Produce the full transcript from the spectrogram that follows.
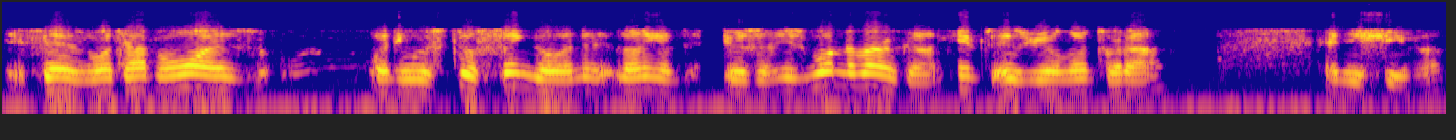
He says what happened was when he was still single and learning. He was he was born in America. Came to Israel, learned Torah and yeshiva,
